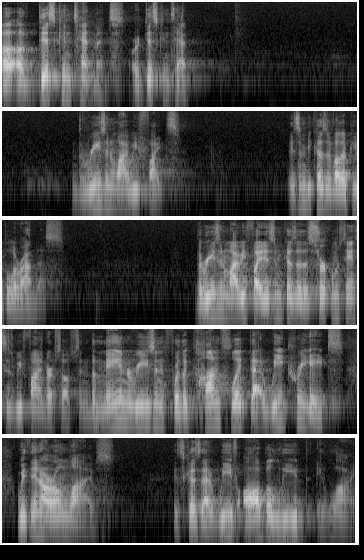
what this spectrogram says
uh, of discontentment or discontent. The reason why we fight isn't because of other people around us. The reason why we fight isn't because of the circumstances we find ourselves in. The main reason for the conflict that we create within our own lives is because that we've all believed a lie.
